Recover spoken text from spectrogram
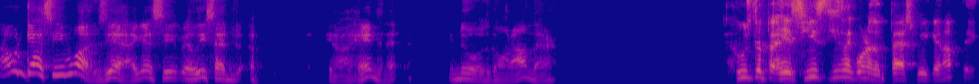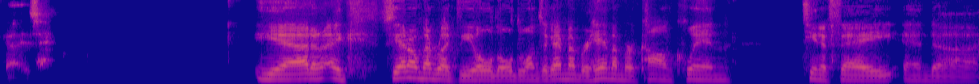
I would guess he was. Yeah, I guess he at least had a, you know a hand in it. He knew what was going on there. Who's the best? He's he's like one of the best Weekend Update guys. Yeah, I don't like. See, I don't remember like the old old ones. Like I remember him. I remember Colin Quinn. Tina Fey and uh,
